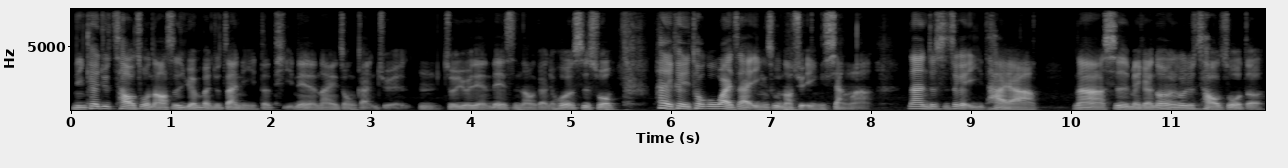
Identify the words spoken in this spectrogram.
你可以去操作，然后是原本就在你的体内的那一种感觉，嗯，就有点类似那种感觉，或者是说它也可以透过外在因素然后去影响啦。那就是这个以太啊，那是每个人都能够去操作的。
